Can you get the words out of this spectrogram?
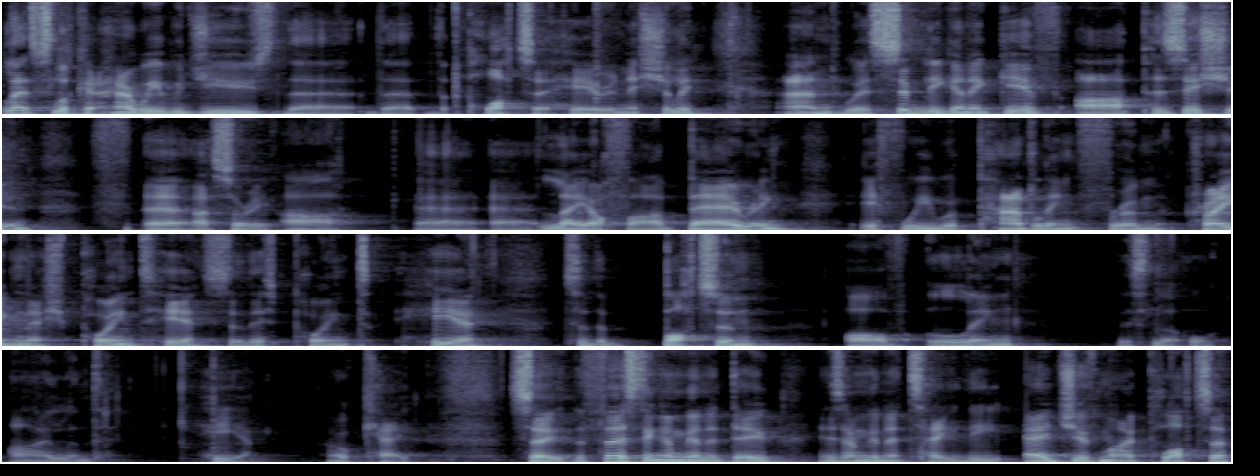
let's look at how we would use the, the, the plotter here initially. And we're simply going to give our position, uh, uh, sorry, our uh, uh, lay off our bearing if we were paddling from Craignish Point here, so this point here, to the bottom of Luing, this little island here. Okay, so the first thing I'm going to do is I'm going to take the edge of my plotter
